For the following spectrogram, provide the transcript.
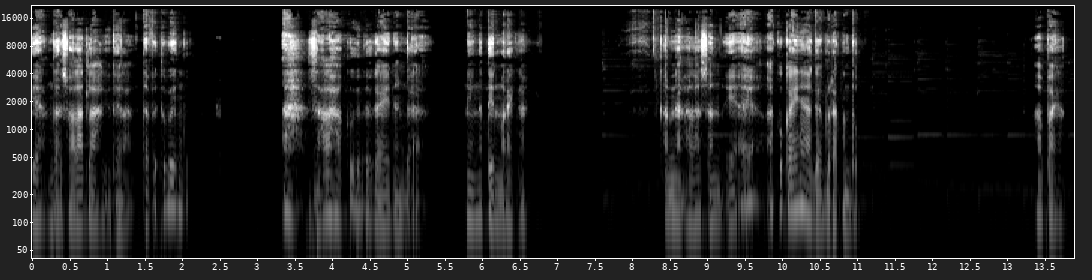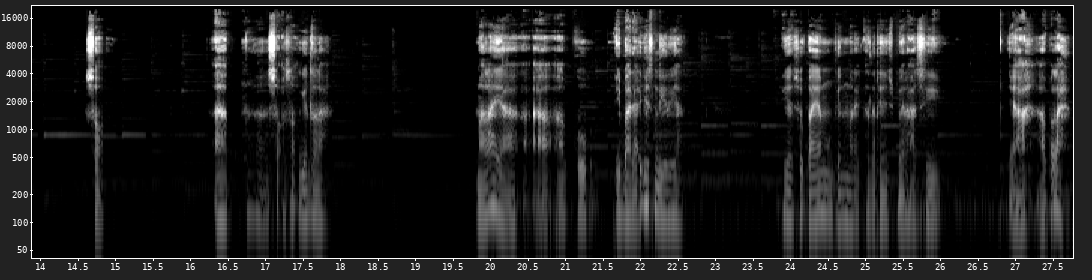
ya nggak sholat lah gitu ya. Tapi tapi ah salah aku gitu kayaknya nggak ngingetin mereka. Karena alasan ya, ya aku kayaknya agak berat untuk apa ya sok uh, sok sok gitulah. Malah ya aku ibadah aja sendirian ya supaya mungkin mereka terinspirasi. Ya apalah.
